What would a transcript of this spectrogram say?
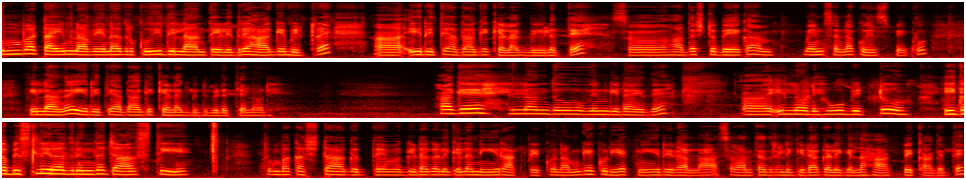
ತುಂಬ ಟೈಮ್ ನಾವೇನಾದರೂ ಕುಯ್ದಿಲ್ಲ ಅಂತೇಳಿದರೆ ಹಾಗೆ ಬಿಟ್ಟರೆ ಈ ರೀತಿ ಅದಾಗೆ ಕೆಳಗೆ ಬೀಳುತ್ತೆ. ಸೊ ಆದಷ್ಟು ಬೇಗ ಮೆಣಸನ್ನು ಕುಯಿಸ್ಬೇಕು. ಇಲ್ಲಾಂದರೆ ಈ ರೀತಿ ಅದಾಗೆ ಕೆಳಗೆ ಬಿದ್ದು ಬಿಡುತ್ತೆ ನೋಡಿ. ಹಾಗೆ ಇಲ್ಲೊಂದು ಹೂವಿನ ಗಿಡ ಇದೆ. ಇಲ್ಲಿ ನೋಡಿ ಹೂ ಬಿಟ್ಟು ಈಗ ಬಿಸಿಲಿರೋದ್ರಿಂದ ಜಾಸ್ತಿ ತುಂಬ ಕಷ್ಟ ಆಗುತ್ತೆ. ಗಿಡಗಳಿಗೆಲ್ಲ ನೀರು ಹಾಕಬೇಕು. ನಮಗೆ ಕುಡಿಯೋಕ್ಕೆ ನೀರಿರಲ್ಲ ಸೊ ಅಂಥದ್ರಲ್ಲಿ ಗಿಡಗಳಿಗೆಲ್ಲ ಹಾಕಬೇಕಾಗತ್ತೆ.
